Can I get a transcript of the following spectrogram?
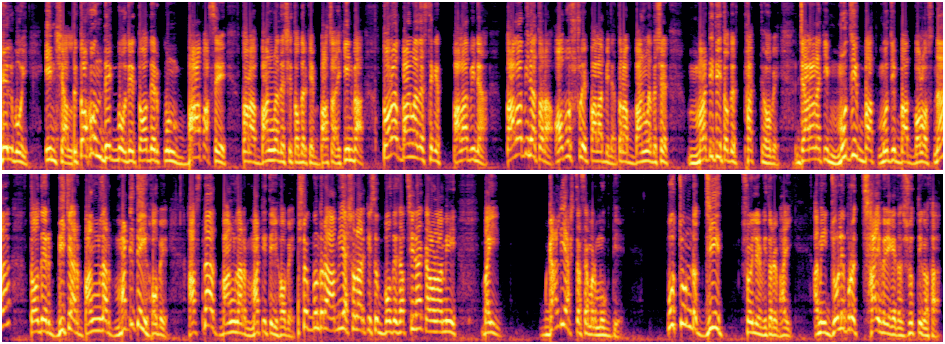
ফেলবই ইনশাল্লাহ তখন দেখব যে তোদের কোন বাপ আছে, তোরা বাংলাদেশে তোদেরকে বাঁচায় কিংবা তোরা বাংলাদেশ থেকে পালাবি না। পালাবি না তোরা? অবশ্যই পালাবি না। তোরা বাংলাদেশের মাটিতেই তোদের থাকতে হবে। যারা নাকি মুজিববাদ মুজিববাদ বলস না, তোদের বিচার বাংলার মাটিতেই হবে। হাসনাত, বাংলার মাটিতেই হবে। দর্শক বন্ধুরা, আমি আসলে আর কিছু বলতে চাচ্ছি না, কারণ আমি, ভাই, গালি আসতেছে আমার মুখ দিয়ে। প্রচণ্ড জিদ শৈলের ভিতরে, ভাই। আমি জ্বলে পুরো ছাই হয়ে গেছে, সত্যি কথা।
